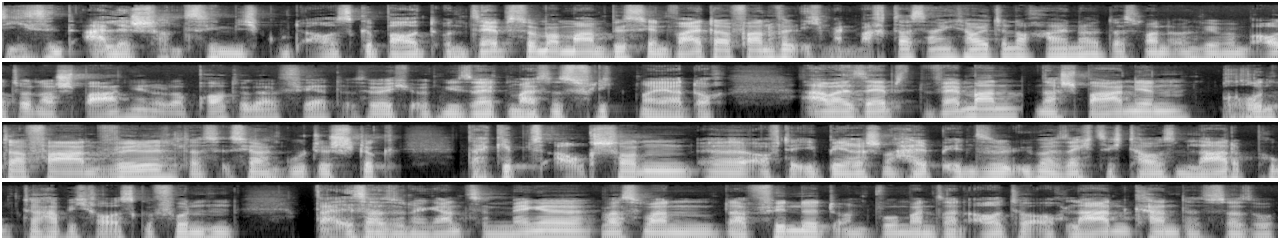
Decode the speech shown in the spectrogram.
Die sind alle schon ziemlich gut ausgebaut. Und selbst wenn man mal ein bisschen weiterfahren will, ich meine, macht das eigentlich heute noch einer, dass man irgendwie mit dem Auto nach Spanien oder Portugal fährt? Das höre ich irgendwie selten. Meistens fliegt man ja doch. Aber selbst wenn man nach Spanien runterfahren will, das ist ja ein gutes Stück, da gibt's auch schon äh, auf der Iberischen Halbinsel über 60.000 Ladepunkte, habe ich rausgefunden. Da ist also eine ganze Menge, was man da findet und wo man sein Auto auch laden kann. Das ist also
